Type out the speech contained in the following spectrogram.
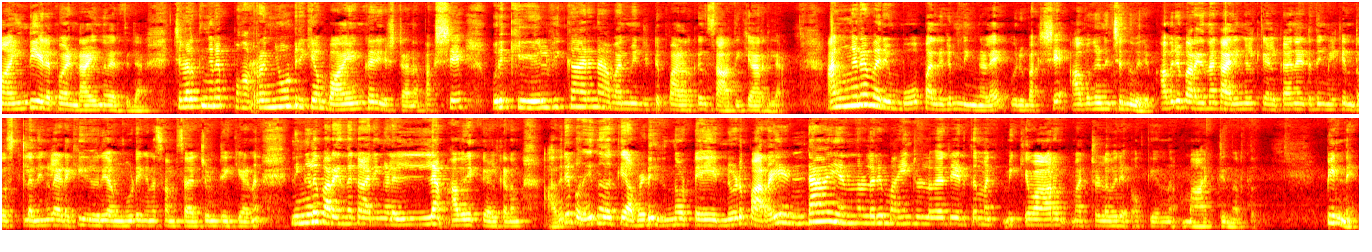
മൈൻഡ് ചിലപ്പോൾ ഉണ്ടായിന്ന് വരത്തില്ല. ചിലർക്ക് ഇങ്ങനെ പറഞ്ഞുകൊണ്ടിരിക്കാൻ ഭയങ്കര ഇഷ്ടമാണ് പക്ഷേ ഒരു കേൾവിക്കാരനാവാൻ വേണ്ടിയിട്ട് പലർക്കും സാധിക്കാറില്ല. അങ്ങനെ വരുമ്പോൾ പലരും നിങ്ങളെ ഒരു പക്ഷേ അവഗണിച്ചെന്ന് വരും. അവർ പറയുന്ന കാര്യങ്ങൾ കേൾക്കാനായിട്ട് നിങ്ങൾക്ക് ഇൻട്രസ്റ്റ് ഇല്ല. നിങ്ങൾ ഇടയ്ക്ക് കയറി അങ്ങോട്ട് ഇങ്ങനെ സംസാരിച്ചുകൊണ്ടിരിക്കുകയാണ്. നിങ്ങൾ പറയുന്ന കാര്യങ്ങളെല്ലാം അവർ കേൾക്കണം. അവർ പറയുന്നതൊക്കെ അവിടെ ഇരുന്നോട്ടെ എന്നോട് പറയണ്ട എന്നുള്ളൊരു മൈൻഡുള്ളവരുടെ അടുത്ത് മിക്കവാറും മറ്റുള്ളവർ ഒക്കെ ഒന്ന് മാറ്റി നിർത്തും. പിന്നെ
